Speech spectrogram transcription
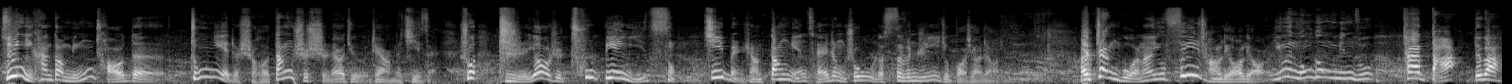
所以你看到明朝的。中叶的时候，当时史料就有这样的记载，说只要是出边一次，基本上当年财政收入的四分之一就报销掉了。而战果呢又非常寥寥，因为农耕民族他打，对吧？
